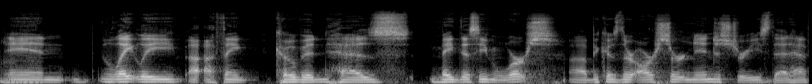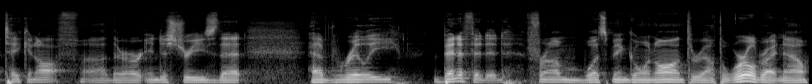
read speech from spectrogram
mm-hmm. and lately I, I, think COVID has made this even worse uh, because there are certain industries that have taken off. Uh, there are industries that have really benefited from what's been going on throughout the world right now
